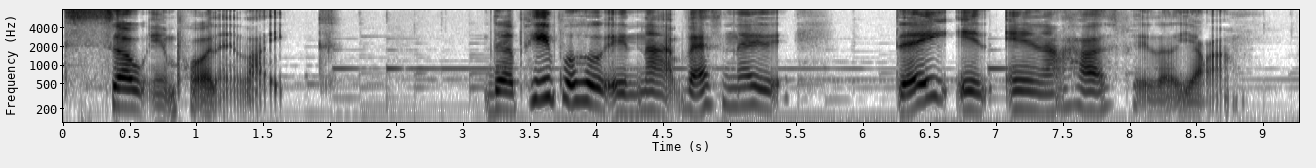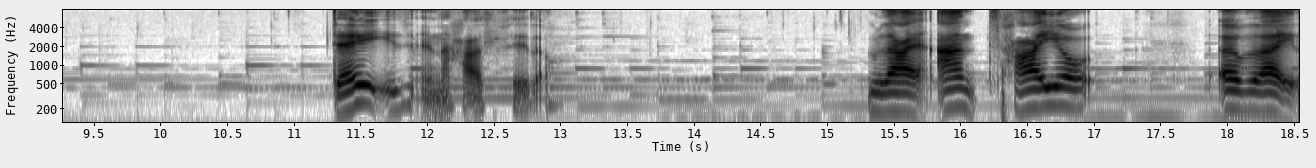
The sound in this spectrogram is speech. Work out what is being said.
so important. Like, the people who is not vaccinated, they is in a hospital, y'all. They is in a hospital. Like I'm tired of like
